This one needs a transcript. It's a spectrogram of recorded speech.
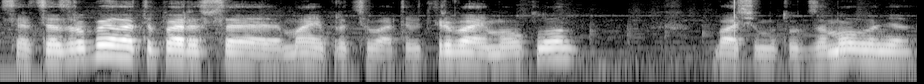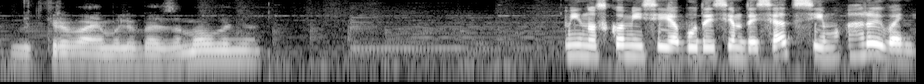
Все, це зробили, тепер все має працювати. Відкриваємо уклон. Бачимо тут замовлення, відкриваємо любе замовлення. Мінус комісія буде 77 гривень.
